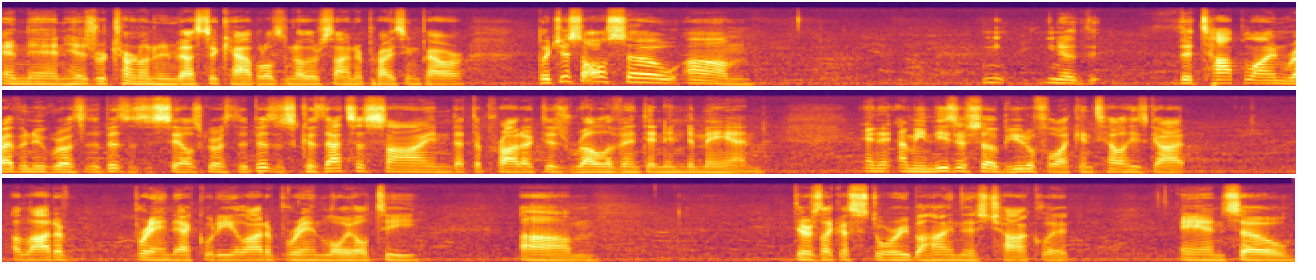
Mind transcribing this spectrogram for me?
And then his return on invested capital is another sign of pricing power. But just also, um, you know, the, the top line revenue growth of the business, the sales growth of the business, because that's a sign that the product is relevant and in demand. And it, I mean, these are so beautiful. I can tell he's got a lot of brand equity, a lot of brand loyalty. Um, there's like a story behind this chocolate. And so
